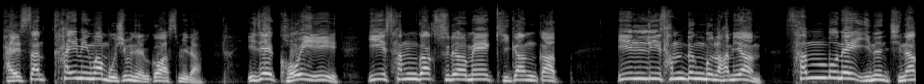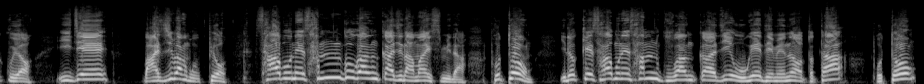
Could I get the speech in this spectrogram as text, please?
발산 타이밍만 보시면 될 것 같습니다. 이제 거의 이 삼각 수렴의 기간값 1, 2, 3등분을 하면 3분의 2는 지났고요. 이제 마지막 목표 4분의 3 구간까지 남아 있습니다. 보통 이렇게 4분의 3 구간까지 오게 되면은 어떻다? 보통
